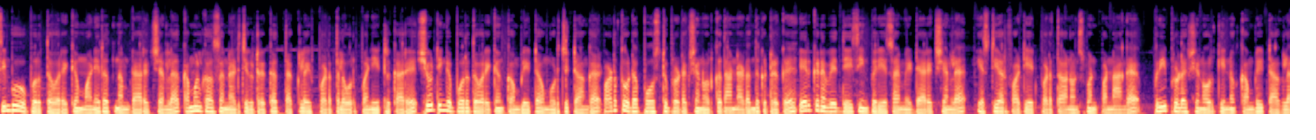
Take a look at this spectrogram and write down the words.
சிம்புவை பொறுத்த வரைக்கும் மணிரத்னம் டைரக்ஷன்ல கமல்ஹாசன் நடிச்சுக்கிட்டு இருக்க தக் லைஃப் படத்துல ஒரு பண்ணிட்டு இருக்காரு ஷூட்டிங்கை பொறுத்த வரைக்கும் கம்ப்ளீட்டா முடிச்சிட்டாங்க. படத்தோட போஸ்ட் ப்ரொடக்ஷன் ஒர்க்கு தான் நடந்துகிட்டு இருக்கு. ஏற்கனவே தேசிங் பெரியசாமி டைரக்ஷன்ல எஸ்டிஆர் ஃபார்ட்டி எயிட் படத்தை அனௌன்ஸ்மெண்ட் பண்ணாங்க. ப்ரீ ப்ரொடக்ஷன் ஒர்க் இன்னும் கம்ப்ளீட் ஆகல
